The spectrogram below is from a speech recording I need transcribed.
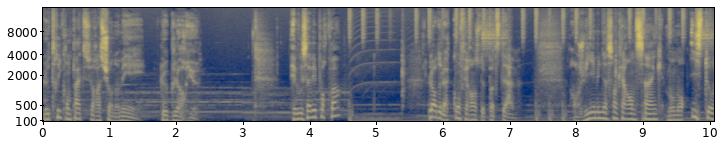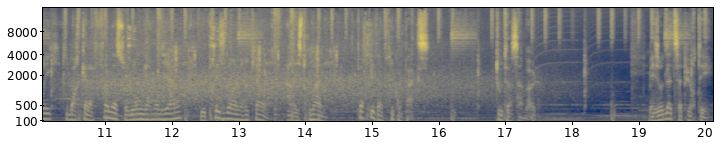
le Tricompact sera surnommé le Glorieux. Et vous savez pourquoi? Lors de la conférence de Potsdam, en juillet 1945, moment historique qui marqua la fin de la Seconde Guerre mondiale, le président américain Harry Truman portait un Tricompax. Tout un symbole. Mais au-delà de sa pureté,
